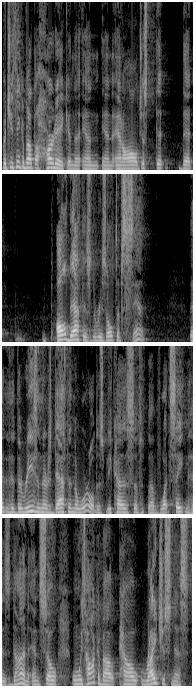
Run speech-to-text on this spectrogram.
But you think about the heartache and, the, and, and, and all, just that, that all death is the result of sin. The, the, the reason there's death in the world is because of, of what Satan has done. And so when we talk about how righteousness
